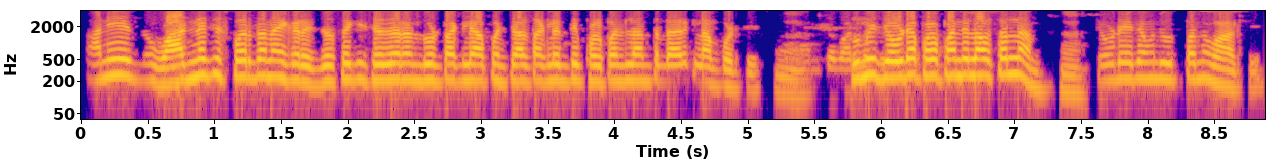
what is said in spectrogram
आणि वाढण्याची स्पर्धा नाही करायची जसं की शेजाऱ्यानं दोन टाकले आपण चार टाकले ते फळफांद्याला अंतर डायरेक्ट लांब पडते. तुम्ही जेवढ्या फळफांद्या लावसाल ना. तेवढ्या याच्यामध्ये उत्पन्न वाढते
